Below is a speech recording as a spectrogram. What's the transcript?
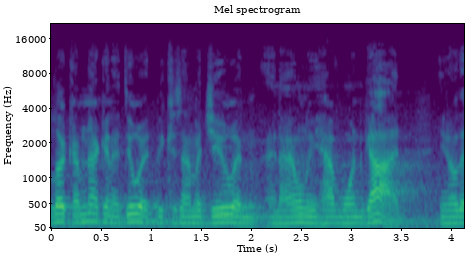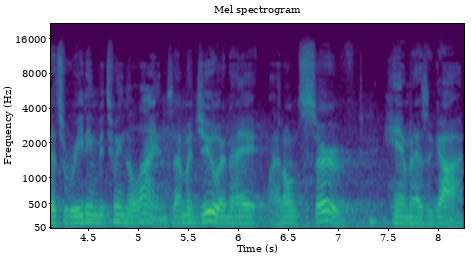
Look, I'm not going to do it because I'm a Jew and, and I only have one God. You know, that's reading between the lines. I'm a Jew and I, I don't serve him as a God.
